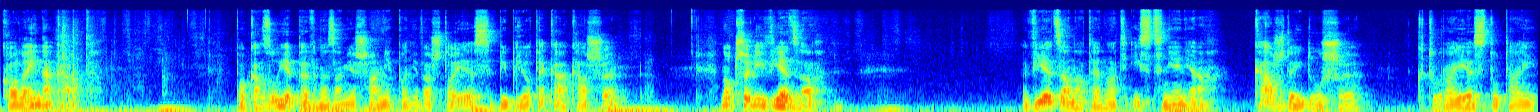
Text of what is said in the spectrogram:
Kolejna karta pokazuje pewne zamieszanie, ponieważ to jest biblioteka Akaszy, no czyli wiedza. Wiedza na temat istnienia każdej duszy, która jest tutaj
